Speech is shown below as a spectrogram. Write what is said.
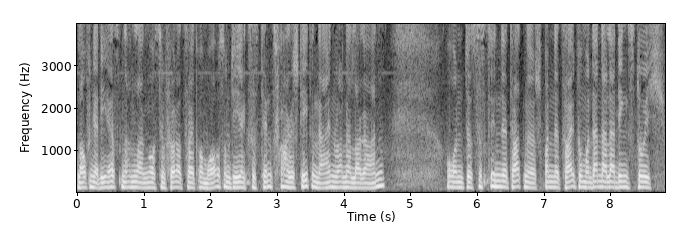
laufen ja die ersten Anlagen aus dem Förderzeitraum raus und die Existenzfrage steht in der einen oder anderen Lage an. Und das ist in der Tat eine spannende Zeit, wo man dann allerdings durch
